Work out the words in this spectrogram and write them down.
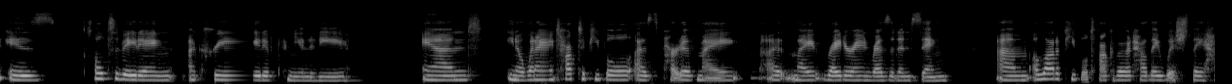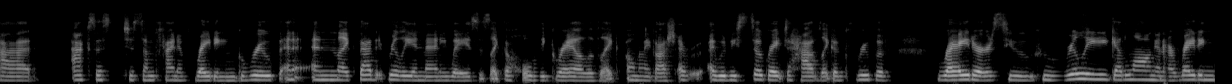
is cultivating a creative community and you know, when I talk to people as part of my uh, my writer in residencing, um, a lot of people talk about how they wish they had access to some kind of writing group and and like that really in many ways is like the holy grail of like oh my gosh I, I would be so great to have like a group of writers who who really get along and are writing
